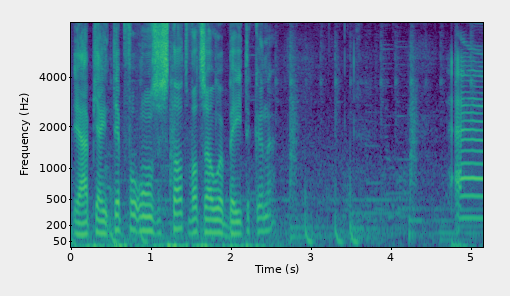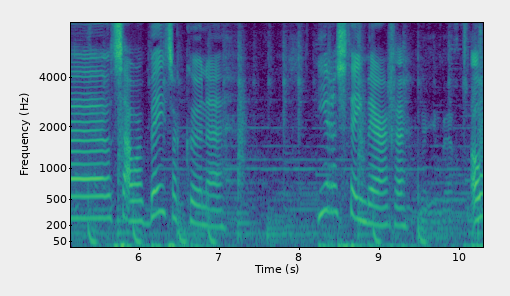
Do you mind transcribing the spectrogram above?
ja, heb jij een tip voor onze stad? Wat zou er beter kunnen? Wat zou er beter kunnen? Hier in Steenbergen. Oh,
